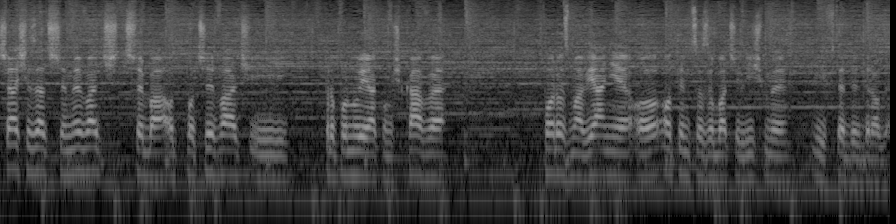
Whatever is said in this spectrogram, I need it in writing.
trzeba się zatrzymywać, trzeba odpoczywać i proponuję jakąś kawę, porozmawianie o, o tym, co zobaczyliśmy i wtedy w drogę.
